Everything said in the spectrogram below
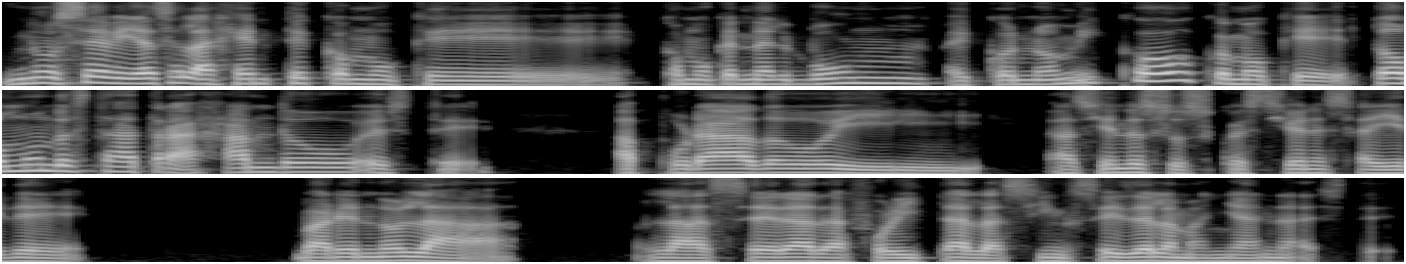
no sé, veías a la gente como que, como que en el boom económico, como que todo el mundo estaba trabajando, este, apurado y haciendo sus cuestiones ahí de variando la, la acera de afuera a las 5, 6 de la mañana, este.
